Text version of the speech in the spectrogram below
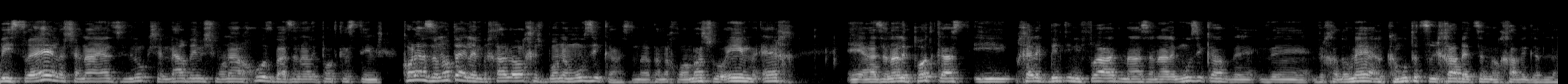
בישראל השנה היה זינוק של 148% בהאזנה לפודקאסטים. כל ההאזנות האלה הן בכלל לא על חשבון המוזיקה, זאת אומרת אנחנו ממש רואים איך האזנה לפודקאסט היא חלק בלתי נפרד מהאזנה למוזיקה ו- ו- וכדומה, על כמות הצריכה בעצם הלכה וגדלה.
